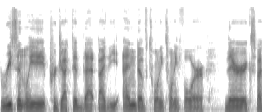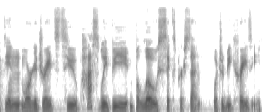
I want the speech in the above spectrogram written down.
recently projected that by the end of 2024, they're expecting mortgage rates to possibly be below 6%, which would be crazy.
